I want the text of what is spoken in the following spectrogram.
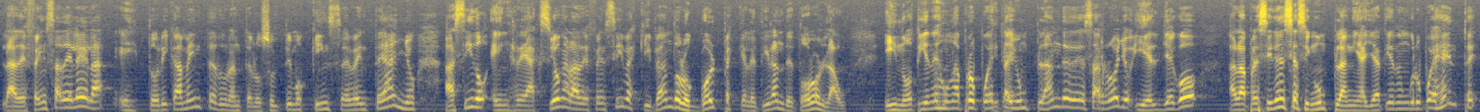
La defensa del ELA históricamente durante los últimos 15, 20 años ha sido en reacción a la defensiva, esquivando los golpes que le tiran de todos los lados. Y no tienes una propuesta y, un plan de desarrollo. Y él llegó a la presidencia sin un plan y allá tiene un grupo de gente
